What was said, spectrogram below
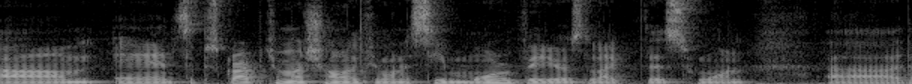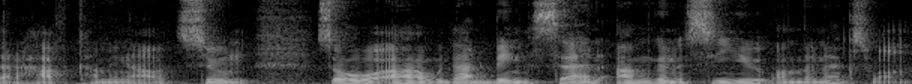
um, and subscribe to my channel if you want to see more videos like this one uh, that I have coming out soon. So uh, with that being said, I'm going to see you on the next one.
